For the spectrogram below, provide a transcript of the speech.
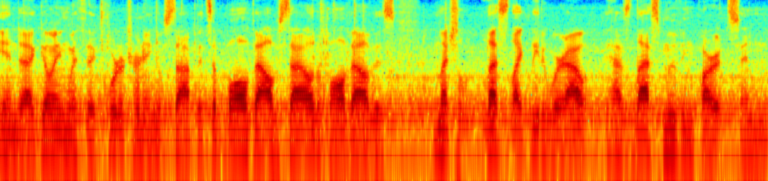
and uh, going with the quarter turn angle stop. It's a ball valve style. The ball valve is much less likely to wear out. It has less moving parts and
